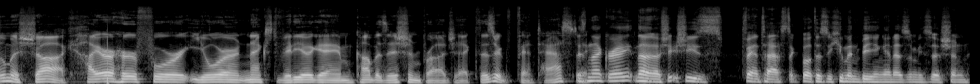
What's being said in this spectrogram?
Puma Shock. Hire her for your next video game composition project. Those are fantastic. Isn't that great? No, no, she, she's fantastic, both as a human being and as a musician.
